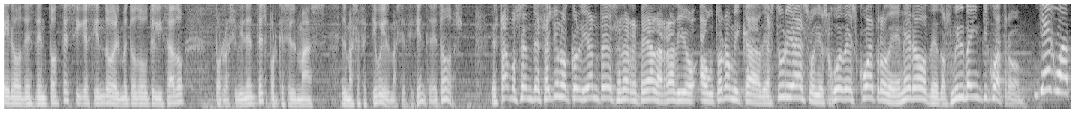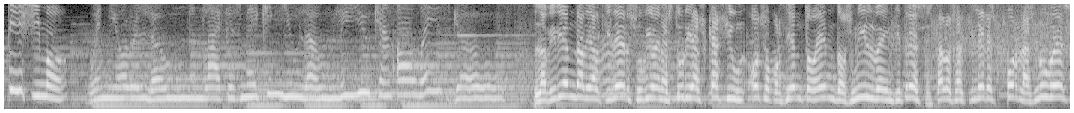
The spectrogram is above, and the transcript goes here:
pero desde entonces sigue siendo el método utilizado por los invidentes porque es el más, el más efectivo y el más eficiente de todos. Estamos en Desayuno con Liantes en RPA, la radio autonómica de Asturias. Hoy es jueves 4 de enero de 2024. ¡Qué guapísimo! When you're alone and life is making you lonely, you can always go. La vivienda de alquiler subió en Asturias casi un 8% en 2023. Están los alquileres por las nubes.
